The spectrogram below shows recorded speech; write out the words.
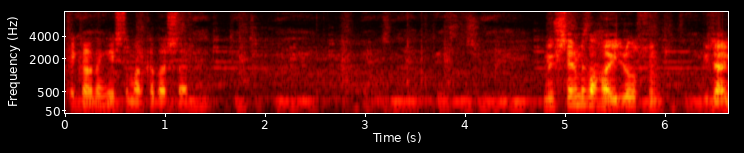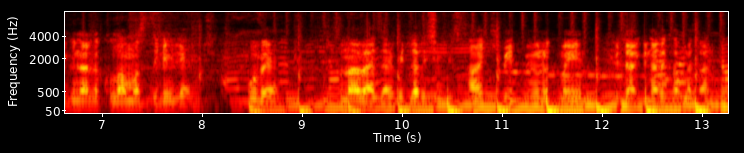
tekrardan geçtim arkadaşlar. Müşterimize hayırlı olsun. Güzel günlerde kullanması dileğiyle bu ve buna benzer videolar için bizi takip etmeyi unutmayın. Güzel günlerde kalın efendim.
